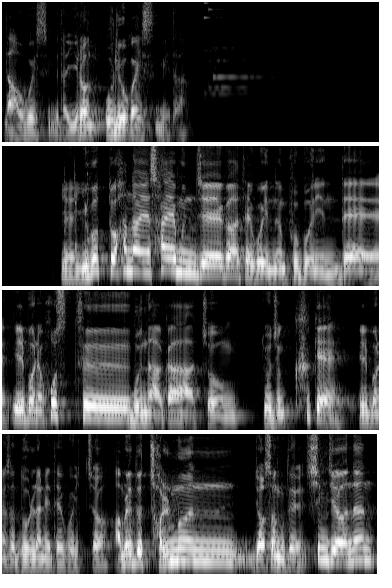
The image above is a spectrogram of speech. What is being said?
나오고 있습니다. 이런 우려가 있습니다. 예, 이것도 하나의 사회 문제가 되고 있는 부분인데 일본의 호스트 문화가 좀 요즘 크게 일본에서 논란이 되고 있죠. 아무래도 젊은 여성들, 심지어는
